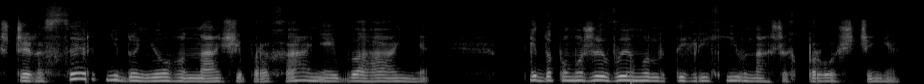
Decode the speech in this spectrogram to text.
щиросердні до Нього наші прохання і благання, і допоможи вимолити гріхів наших прощення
